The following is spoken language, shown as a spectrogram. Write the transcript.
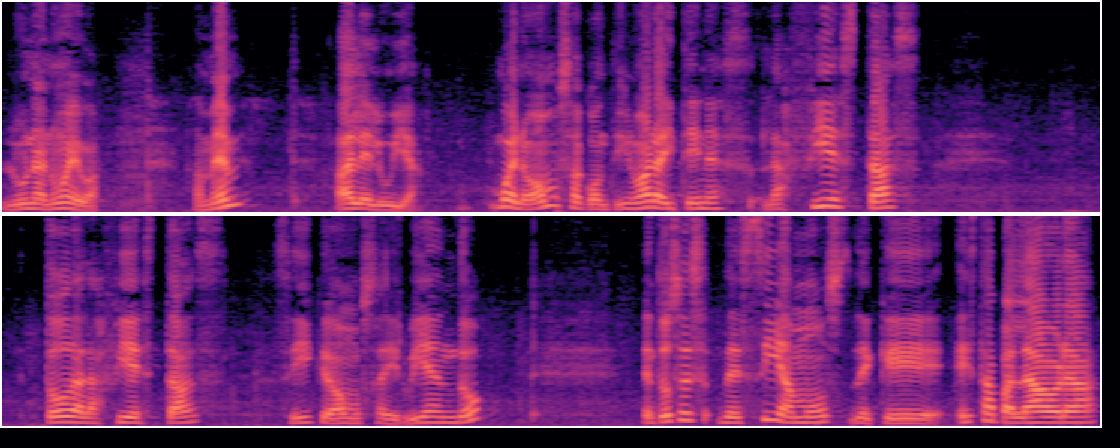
luna nueva. Amén. Aleluya. Bueno, vamos a continuar. Ahí tienes las fiestas, todas las fiestas, ¿sí? Que vamos a ir viendo. Entonces decíamos de que esta palabra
